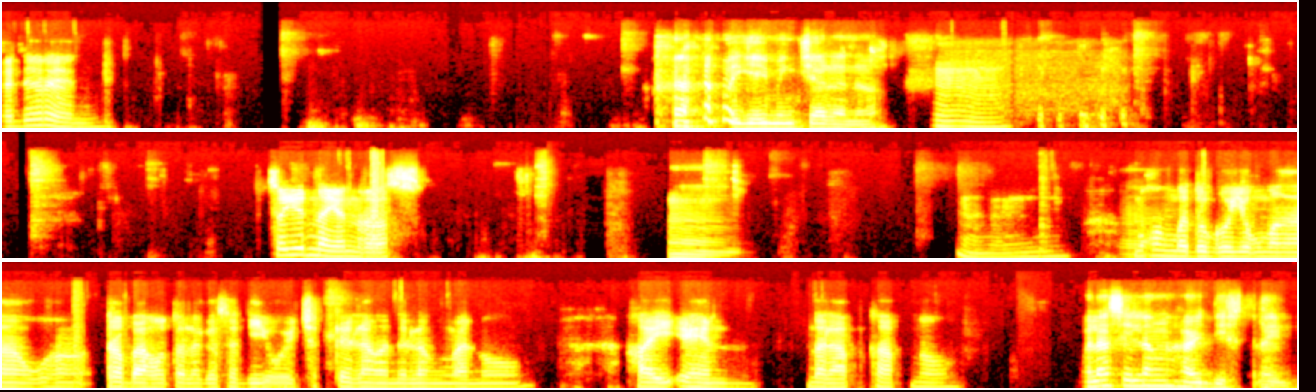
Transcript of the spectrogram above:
Pwede rin. May gaming chair, ano? mm So yun na yun, Ross. Hmm. Mm. Ah. Mukhang madugo yung mga uh, trabaho talaga sa DOH at kailangan nilang ano high-end na laptop, no? Wala silang hard disk drive.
